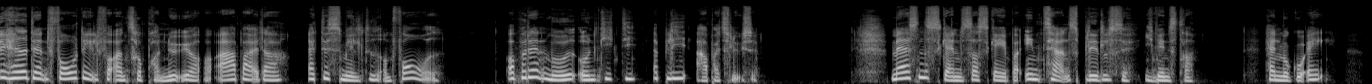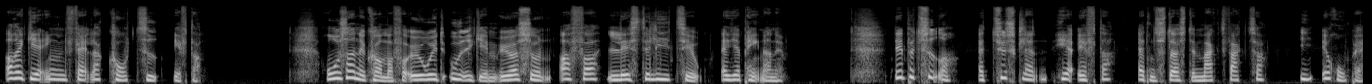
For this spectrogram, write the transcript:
Det havde den fordel for entreprenører og arbejdere, at det smeltede om foråret. Og på den måde undgik de at blive arbejdsløse. Massens skanser skaber intern splittelse i Venstre. Han må gå af, og regeringen falder kort tid efter. Russerne kommer for øvrigt ud igennem Øresund og får læstelige tæv af japanerne. Det betyder, at Tyskland herefter er den største magtfaktor i Europa.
